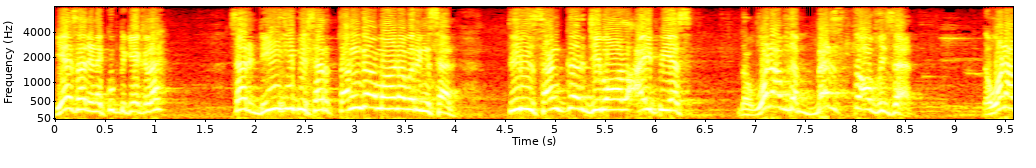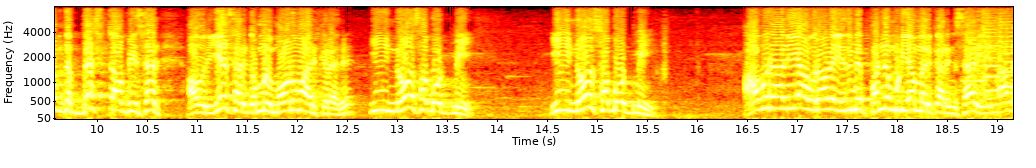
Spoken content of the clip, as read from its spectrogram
ஏன் சார் என்னை கூப்பிட்டு கேட்கல? சார் டிஜிபி சார் தங்கமானவருங்க சார். திரு Shankar Jiwal IPS the one of the best officer the one of the best officer அவர் ஏன் சார் கம்முனு மௌனமா இருக்கிறாரு? He knows about me he knows about me அவராலேயே அவரால் எதுவுமே பண்ண முடியாம இருக்காருங்க சார். என்னால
